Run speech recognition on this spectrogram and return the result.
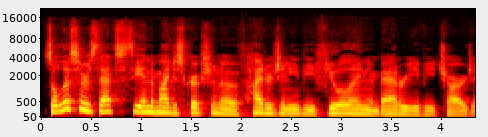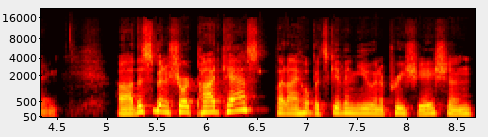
So, listeners, that's the end of my description of hydrogen EV fueling and battery EV charging. Uh, this has been a short podcast, but I hope it's given you an appreciation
